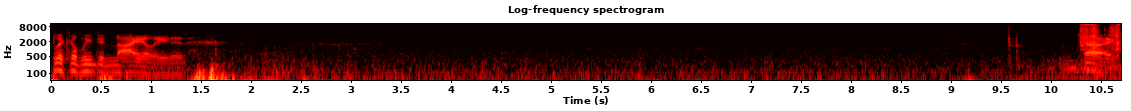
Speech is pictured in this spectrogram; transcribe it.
Inexplicably annihilated. Alright.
